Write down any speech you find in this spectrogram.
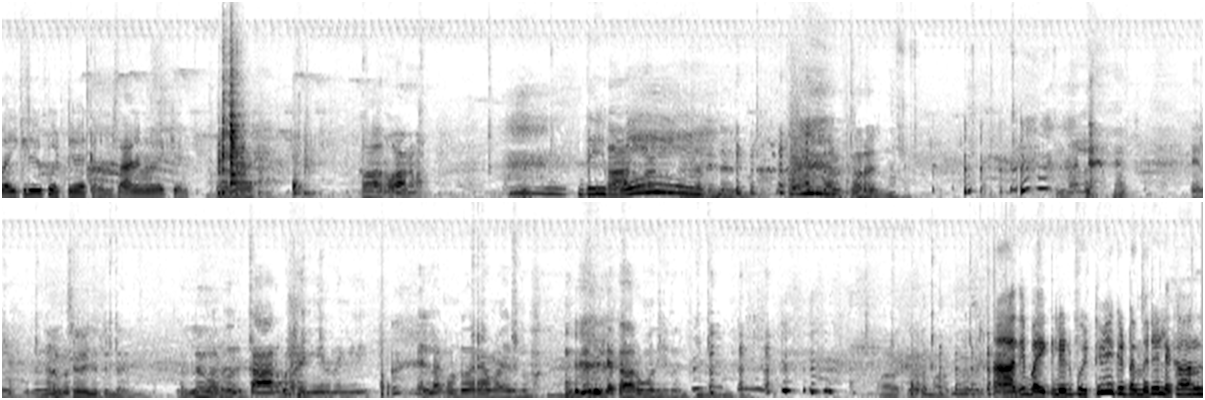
ബൈക്കിൽ ഒരു പെട്ടി വെക്കണം സാധനങ്ങൾ വെക്കാൻ. കാറ് വാങ്ങണം. ഒരു കാറ് വാങ്ങിയിരുന്നെങ്കിൽ എല്ലാം കൊണ്ടുവരാമായിരുന്നു. വീടില്ല കാറ് മതിയെന്ന്. ആദ്യം ബൈക്കിൽ ഒരു പെട്ടി വെക്കട്ടെ എന്നിട്ടല്ലേ കാറ്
